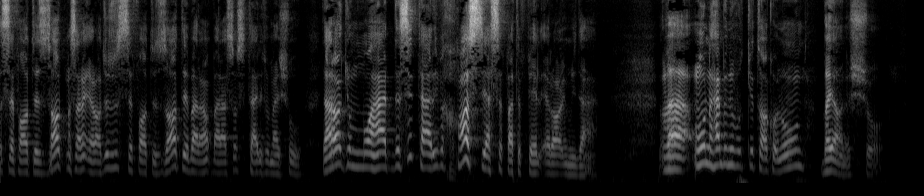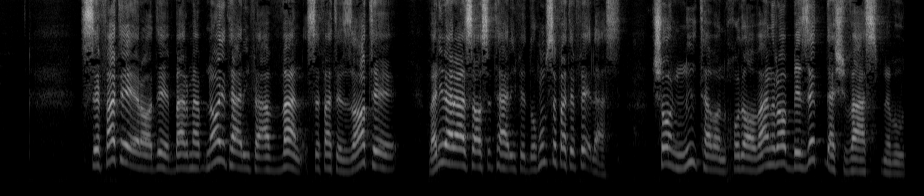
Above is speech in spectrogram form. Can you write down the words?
صفات ذات مثلا اراده صفات ذات بر, بر اساس تعریف مشهور. در حالی که محدثی تعریف خاصی از صفت فعل ارائه میدن. و اون همینی بود که تاکنون بیانش شد. صفت اراده بر مبنای تعریف اول صفت ذاته ولی بر اساس تعریف دوم صفت فعل است. چون می‌توان خداوند را به ضدش وصف نبود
